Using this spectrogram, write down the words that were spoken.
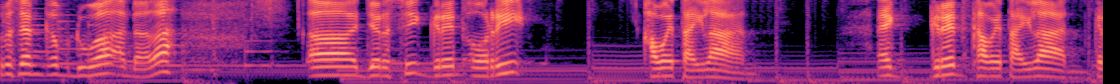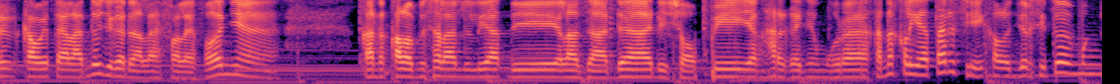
terus yang kedua adalah uh, jersey grade ori KW Thailand. Eh grade KW Thailand. Grade KW Thailand itu juga ada level-levelnya karena kalau misalnya dilihat di Lazada, di Shopee yang harganya murah, karena kelihatan sih kalau jersey itu emang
